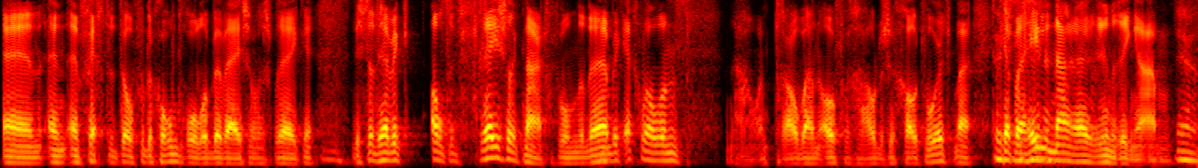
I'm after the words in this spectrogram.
En, en, en vechten het over de grondrollen, bij wijze van spreken. Dus dat heb ik altijd vreselijk nagevonden. Daar heb ik echt wel een, nou, een trauma aan overgehouden, is een groot woord. Maar ik heb er hele nare herinneringen aan. Ja.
